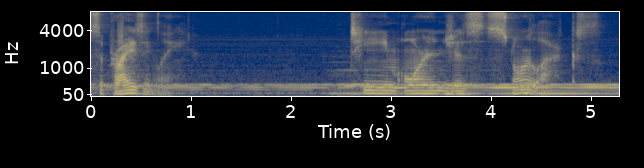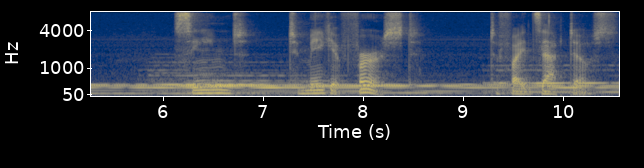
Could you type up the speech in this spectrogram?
Surprisingly, Team Orange's Snorlax seemed to make it first to fight Zapdos.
